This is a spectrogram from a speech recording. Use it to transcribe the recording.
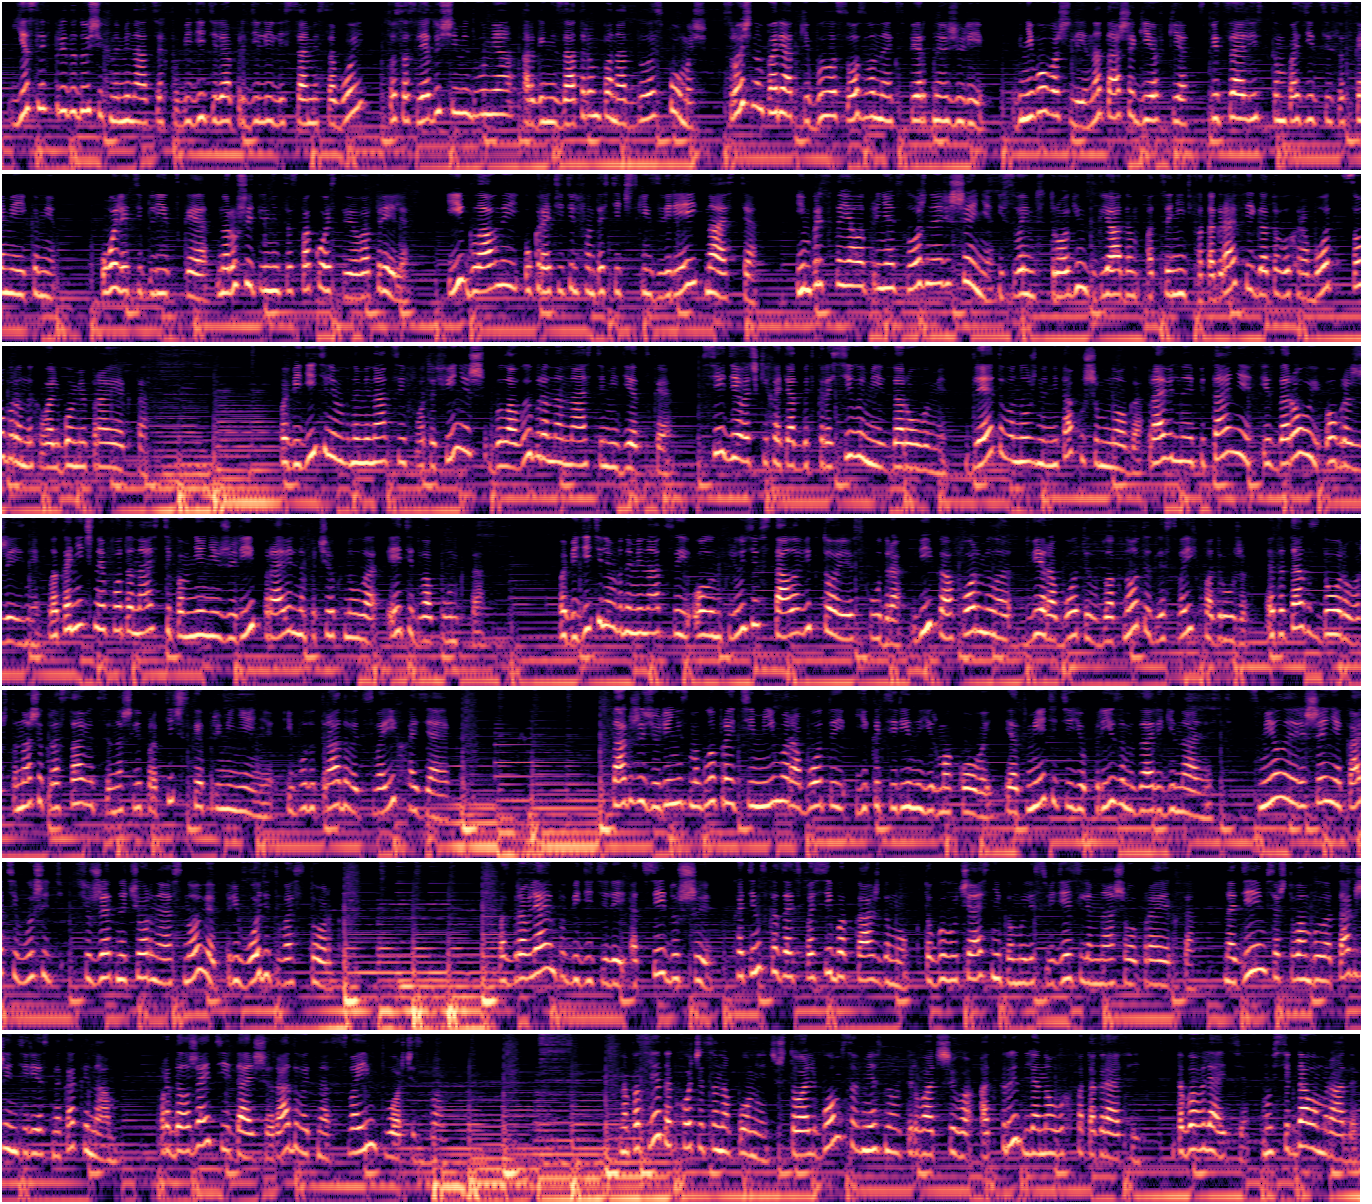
Если в предыдущих номинациях победители определились сами собой, то со следующими двумя организаторам понадобилась помощь. В срочном порядке было созвано экспертное жюри. В него вошли Наташа Гевке, специалист композиции со скамейками, Оля Теплицкая, нарушительница спокойствия в апреле, и главный укротитель фантастических зверей Настя. Им предстояло принять сложное решение и своим строгим взглядом оценить фотографии готовых работ, собранных в альбоме проекта. Победителем в номинации «Фотофиниш» была выбрана Настя Медецкая. Все девочки хотят быть красивыми и здоровыми. Для этого нужно не так уж и много. Правильное питание и здоровый образ жизни. Лаконичное фото Насти, по мнению жюри, правильно подчеркнуло эти два пункта. Победителем в номинации All Inclusive стала Виктория Скудра. Вика оформила две работы в блокноты для своих подружек. Это так здорово, что наши красавицы нашли практическое применение и будут радовать своих хозяек. Также жюри не смогло пройти мимо работы Екатерины Ермаковой и отметить ее призом за оригинальность. Смелое решение Кати вышить сюжет на черной основе приводит в восторг. Поздравляем победителей от всей души! Хотим сказать спасибо каждому, кто был участником или свидетелем нашего проекта. Надеемся, что вам было так же интересно, как и нам. Продолжайте и дальше радовать нас своим творчеством. Напоследок хочется напомнить, что альбом совместного первоотшива открыт для новых фотографий. Добавляйте, мы всегда вам рады!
